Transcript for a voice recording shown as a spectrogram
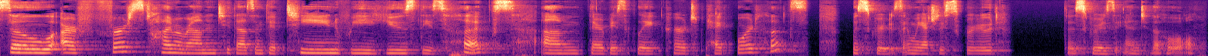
So our first time around in 2015, we used these hooks. Um, they're basically curved pegboard hooks with screws, and we actually screwed those screws into the hole.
